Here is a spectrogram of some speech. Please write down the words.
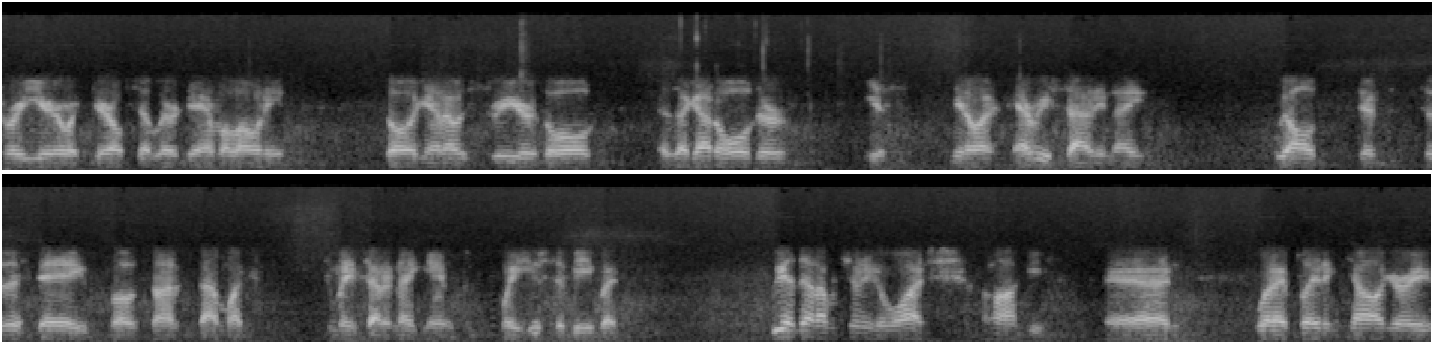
for a year with Daryl Sittler, Dan Maloney. So again, I was three years old. As I got older, you, you know, every Saturday night, we all did to this day. Well, it's not that much too many Saturday night games the way it used to be, but we had that opportunity to watch hockey. And when I played in Calgary,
